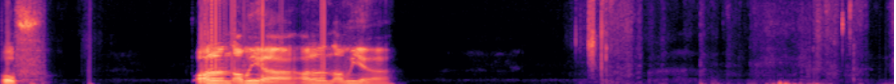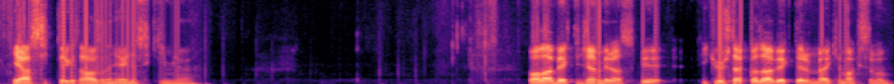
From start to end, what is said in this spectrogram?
Of. Ananın amı ya. Ananın amı ya. Ya siktir git ağzını yayını sikeyim ya. Vallahi bekleyeceğim biraz. Bir 2-3 dakika daha beklerim belki maksimum.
